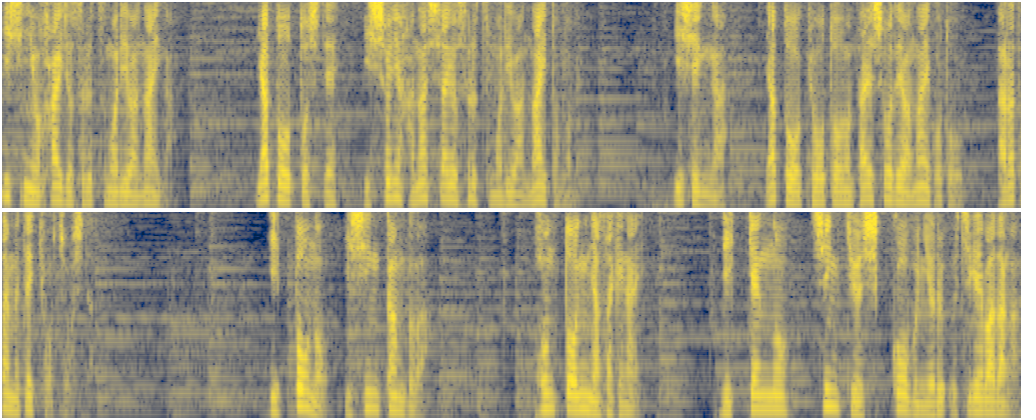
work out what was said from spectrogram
維新を排除するつもりはないが、野党として一緒に話し合いをするつもりはないと述べ、維新が野党共闘の対象ではないことを改めて強調した。一方の維新幹部は、本当に情けない。立憲の新旧執行部による内毛場だが、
